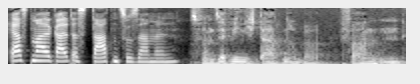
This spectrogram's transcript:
Erstmal galt es, Daten zu sammeln. Es waren sehr wenig Daten darüber vorhanden.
